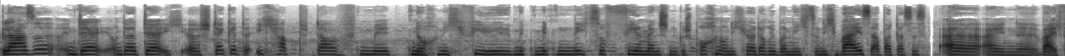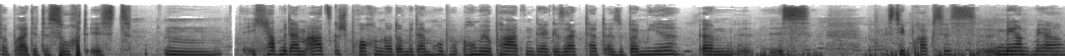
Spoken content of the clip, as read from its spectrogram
Blase, in der, unter der ich äh, stecke. Ich habe damit noch nicht viel, mit, mit nicht so vielen Menschen gesprochen und ich höre darüber nichts. Und ich weiß aber, dass es äh, eine weit verbreitete Sucht ist. Mm, Ich habe mit einem Arzt gesprochen oder mit einem Homö- Homöopathen, der gesagt hat, also bei mir ähm, ist, ist die Praxis mehr und mehr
